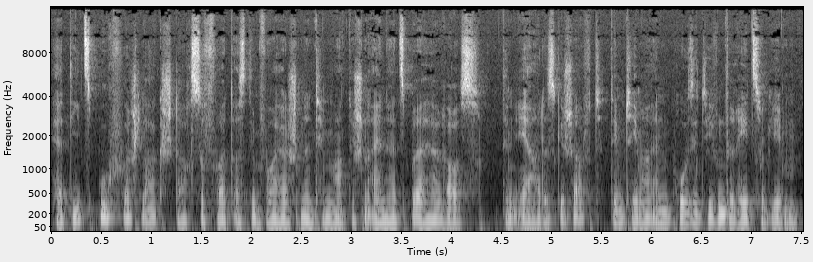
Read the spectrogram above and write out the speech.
Herr Dietz Buchvorschlag stach sofort aus dem vorherrschenden thematischen Einheitsbrei heraus, denn er hat es geschafft, dem Thema einen positiven Dreh zu geben.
